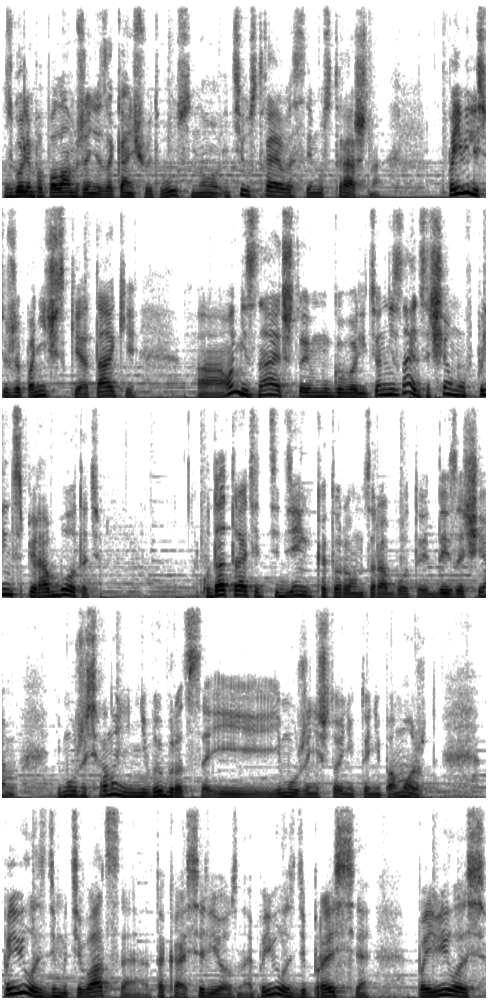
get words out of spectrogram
С голем пополам Женя заканчивает вуз, но идти устраиваться ему страшно. Появились уже панические атаки, он не знает, что ему говорить, он не знает, зачем ему в принципе работать. Куда тратить те деньги, которые он заработает, да и зачем ему уже все равно не выбраться, и ему уже ничто никто не поможет. Появилась демотивация такая серьезная, появилась депрессия, появилась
